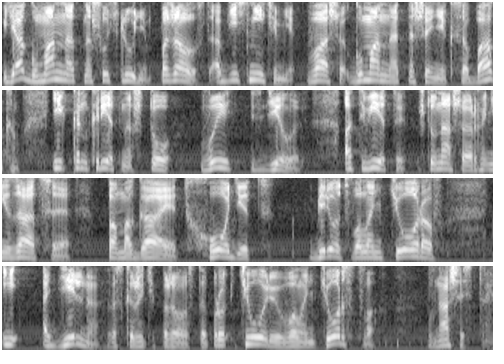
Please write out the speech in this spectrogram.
Я гуманно отношусь к людям. Пожалуйста, объясните мне ваше гуманное отношение к собакам и конкретно, что вы сделали. Ответы, что наша организация помогает, ходит, берет волонтеров. И отдельно расскажите, пожалуйста, про теорию волонтерства в нашей стране.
